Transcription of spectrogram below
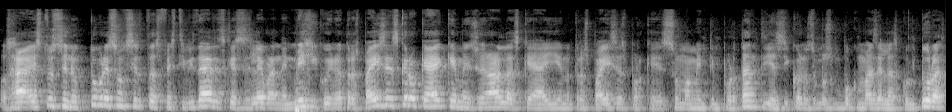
o sea, esto es en octubre, son ciertas festividades que se celebran en México y en otros países. Creo que hay que mencionar las que hay en otros países porque es sumamente importante y así conocemos un poco más de las culturas.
